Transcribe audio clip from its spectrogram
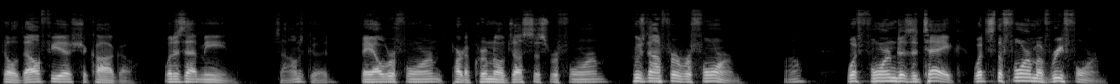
Philadelphia, Chicago. What does that mean? Sounds good. Bail reform, part of criminal justice reform. Who's not for reform? Well, what form does it take? What's the form of reform?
